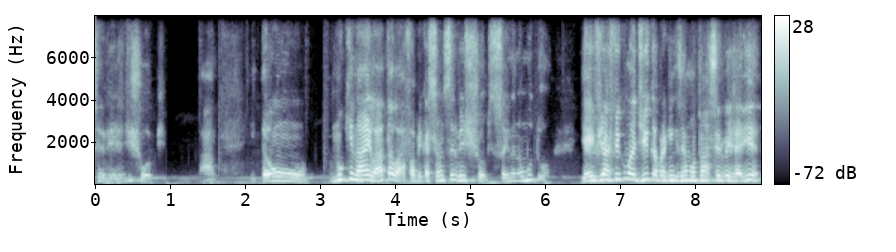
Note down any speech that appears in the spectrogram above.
cerveja de chopp. Tá? Então, no KINAI lá tá lá, fabricação de cerveja de chopp. Isso ainda não mudou. E aí já fica uma dica para quem quiser montar uma cervejaria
